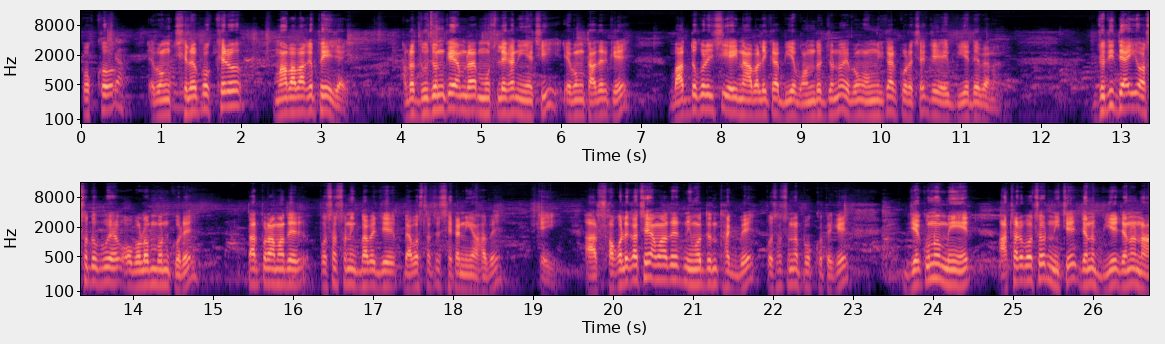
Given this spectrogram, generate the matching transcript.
পক্ষ এবং ছেলের পক্ষেরও মা বাবাকে পেয়ে যাই। আমরা দুজনকে আমরা মুচলেখা নিয়েছি এবং তাদেরকে বাধ্য করেছি এই নাবালিকা বিয়ে বন্ধের জন্য এবং অঙ্গীকার করেছে যে এই বিয়ে দেবে না। যদি দেয় অসৎ অবলম্বন করে, তারপর আমাদের প্রশাসনিকভাবে যে ব্যবস্থা আছে সেটা নেওয়া হবে, এই। আর সকলের কাছে আমাদের নিমন্ত্রণ থাকবে প্রশাসনের পক্ষ থেকে, যে কোনো মেয়ের আঠারো বছর নিচে যেন বিয়ে যেন না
